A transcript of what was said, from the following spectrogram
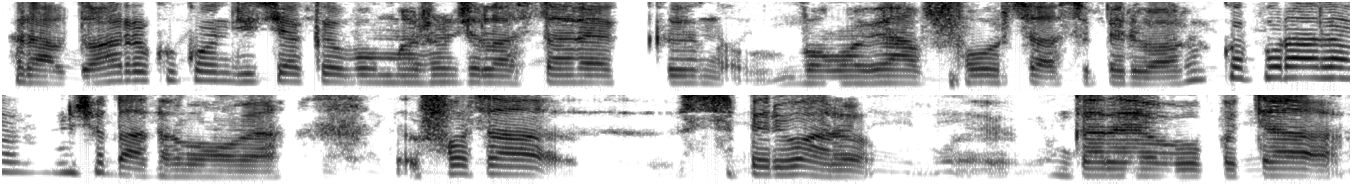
Rav, doar cu condiția că vom ajunge la starea când vom avea forța superioară, corporală niciodată nu vom avea. Forța superioară în care o putea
